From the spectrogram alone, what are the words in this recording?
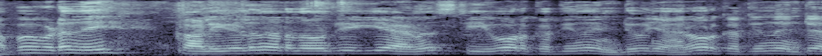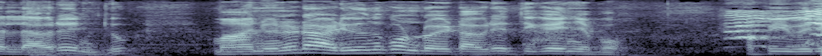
അപ്പൊ ഇവിടെ ദേ കളികൾ നടന്നുകൊണ്ടിരിക്കുകയാണ് സ്റ്റീവ് ഉറക്കത്തിൽ നിന്ന് എന്റു ഞാൻ ഉറക്കത്തിൽ നിന്ന് എന്റു എല്ലാവരും എന്റു മാനുവിനെ ഡാഡി ഒന്ന് കൊണ്ടുപോയിട്ട് അവർ എത്തിക്കഴിഞ്ഞപ്പോൾ അപ്പോൾ ഇവർ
